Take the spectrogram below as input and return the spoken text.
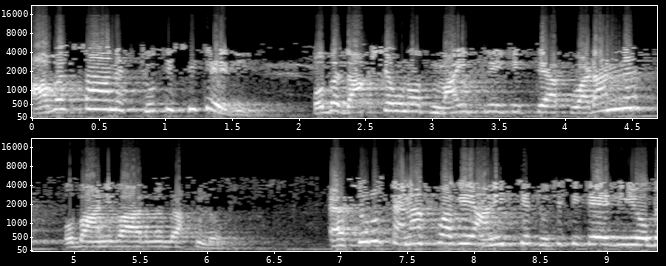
අවසාන චුතිසිතේදී ඔබ දක්ෂ වුණොත් මෛත්‍රී චිත්තයක් වඩන්න ඔබ අනිවාර්යයෙන්ම බ්‍රහ්ම ලෝකෙට. ඇසුරු තැනක් වගේ අනිත්‍ය තුතිසිතේදී ඔබ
